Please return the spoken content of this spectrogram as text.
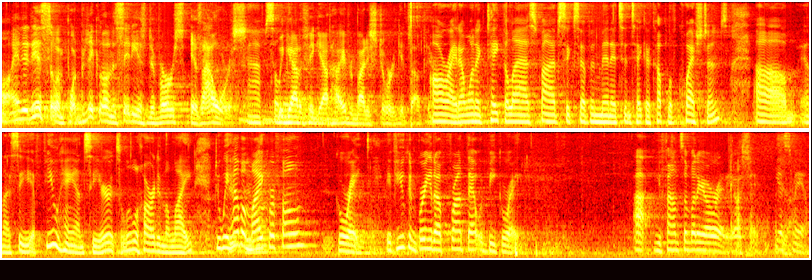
Uh, and it is so important, particularly in a city as diverse as ours. Absolutely. We got to figure out how everybody's story gets out there. All right, I want to take the last five, six, seven minutes and take a couple of questions. Um, and I see a few hands here. It's a little hard in the light. Do we have a microphone? Great. If you can bring it up front, that would be great. Ah, you found somebody already. Okay. Yes, ma'am.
